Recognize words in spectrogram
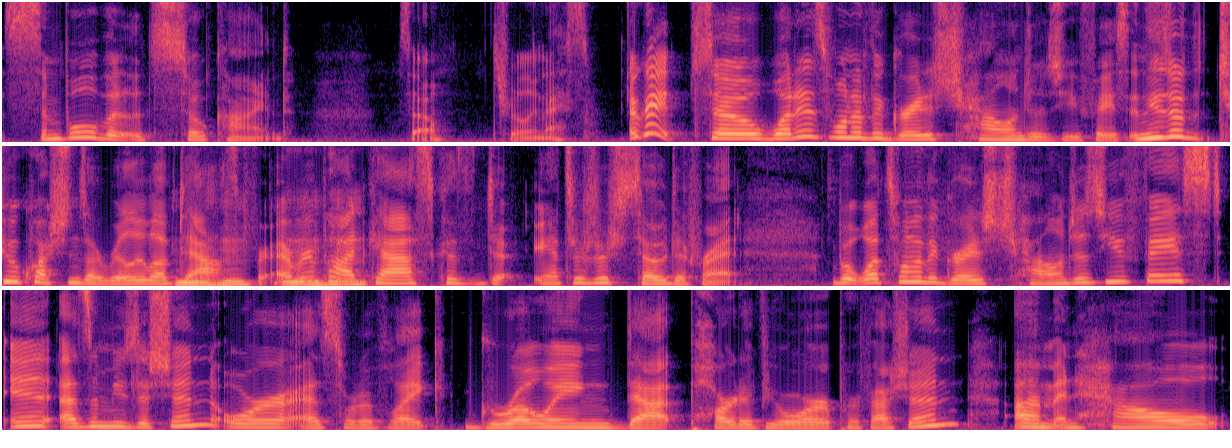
simple but it's so kind. So it's really nice. Okay, so what is one of the greatest challenges you face? And these are the two questions I really love to ask for every podcast because d- answers are so different. But what's one of the greatest challenges you faced in, as a musician or as sort of like growing that part of your profession? Um, and how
